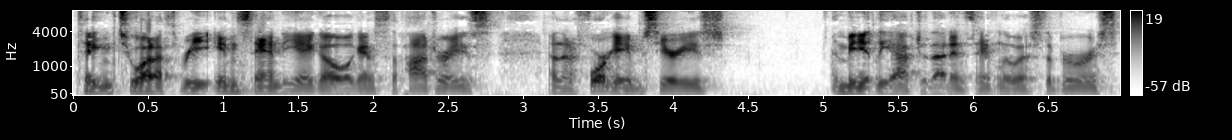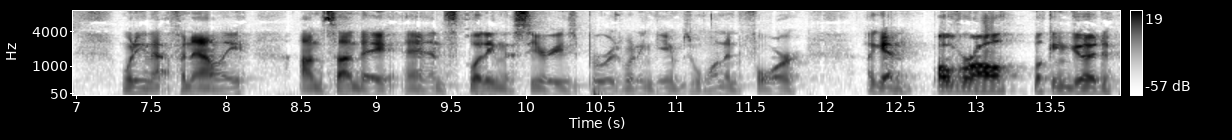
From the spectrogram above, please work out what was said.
taking two out of three in San Diego against the Padres, and then a four-game series immediately after that in St. Louis, the Brewers winning that finale on Sunday and splitting the series. Brewers winning games one and four. Again, overall looking good.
